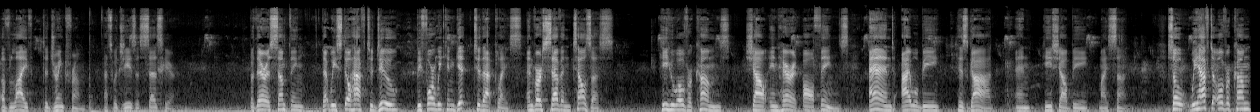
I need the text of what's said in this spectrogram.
of life to drink from. That's what Jesus says here. But there is something that we still have to do before we can get to that place. And verse 7 tells us He who overcomes shall inherit all things, and I will be his God, and he shall be my son. So we have to overcome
